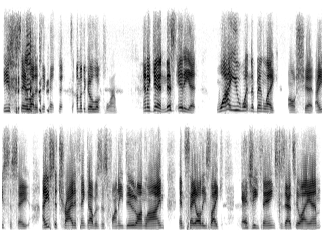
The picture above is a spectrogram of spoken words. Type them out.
He used to say a lot of dickhead things. I'm gonna go look for him. And again, this idiot, why you wouldn't have been like, oh shit, I used to say, I used to try to think I was this funny dude online and say all these like edgy things because that's who I am.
